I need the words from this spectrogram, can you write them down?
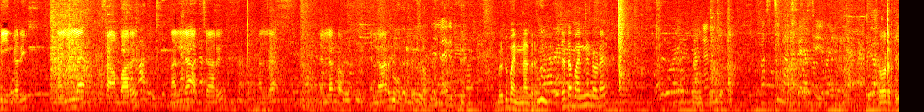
മീൻകറി നല്ല സാമ്പാറ് നല്ല അച്ചാറ് നല്ല എല്ലാം ഉണ്ടാവും. എല്ലാവരും നോക്കുന്നുണ്ട്? ഇവൾക്ക് ബന്നത്ര ചേട്ടാ ബന്നുണ്ടോ അവിടെ? ചോറെത്തി.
